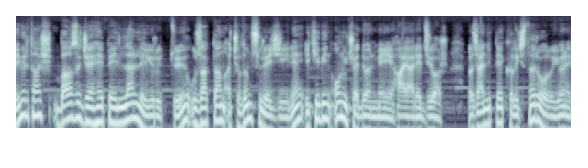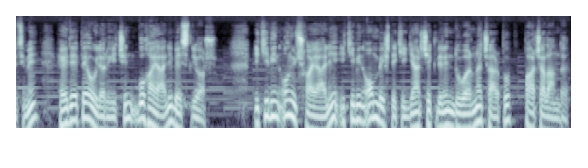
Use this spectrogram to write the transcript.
Demirtaş bazı CHP'lilerle yürüttüğü uzaktan açılım süreciyle 2013'e dönmeyi hayal ediyor. Özellikle Kılıçdaroğlu yönetimi HDP oyları için bu hayali besliyor. 2013 hayali 2015'teki gerçeklerin duvarına çarpıp parçalandı.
